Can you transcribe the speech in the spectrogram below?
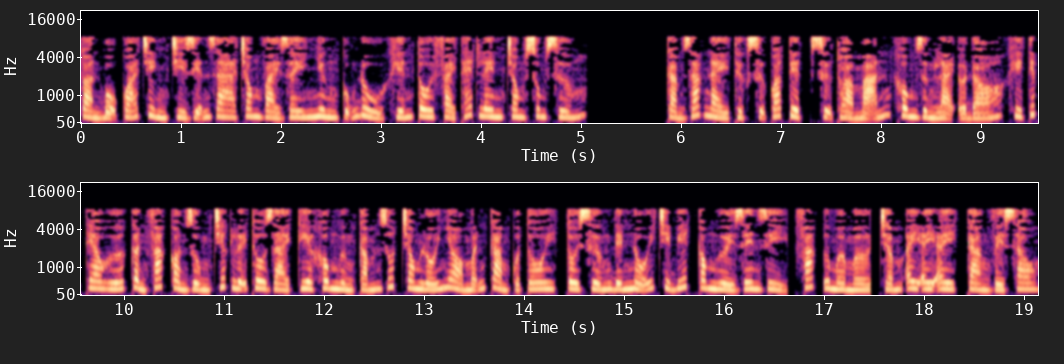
toàn bộ quá trình chỉ diễn ra trong vài giây nhưng cũng đủ khiến tôi phải thét lên trong sung sướng. Cảm giác này thực sự quá tuyệt, sự thỏa mãn không dừng lại ở đó. Khi tiếp theo hứa cần phát còn dùng chiếc lưỡi thô dài kia không ngừng cắm rút trong lối nhỏ mẫn cảm của tôi, tôi sướng đến nỗi chỉ biết cong người rên gì, phát umm, chấm aaa, càng về sau,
